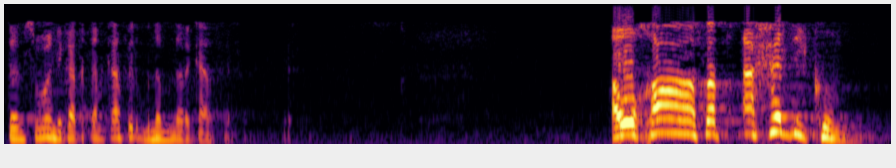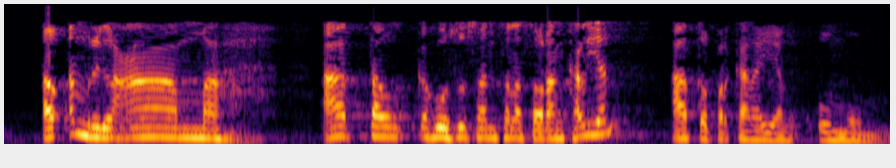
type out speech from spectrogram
Dan semua yang dikatakan kafir benar-benar kafir. Au khasat ahadikum au amril ammah atau kekhususan salah seorang kalian atau perkara yang umum.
